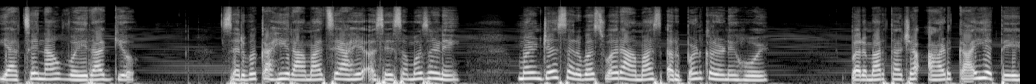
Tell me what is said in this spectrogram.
याचे नाव वैराग्य. सर्व काही रामाचे आहे असे समजणे म्हणजे सर्वस्व रामास अर्पण करणे होय. परमार्थाच्या आड काय येते?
